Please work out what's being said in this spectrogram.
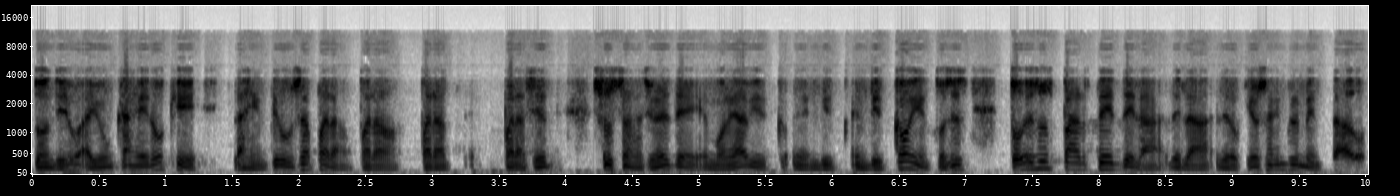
donde hay un cajero que la gente usa para, para, para, para hacer sus transacciones de moneda en Bitcoin. Entonces, todo eso es parte de, la, de, la, de lo que ellos han implementado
